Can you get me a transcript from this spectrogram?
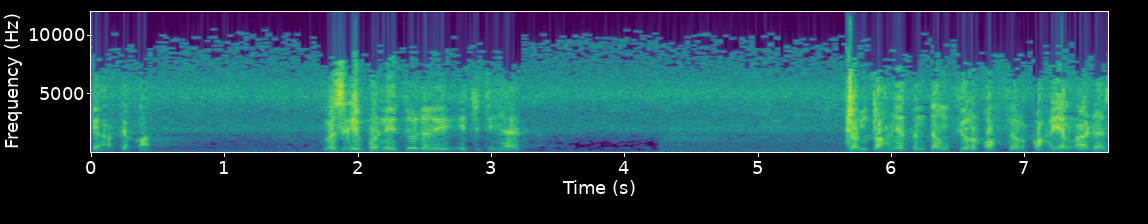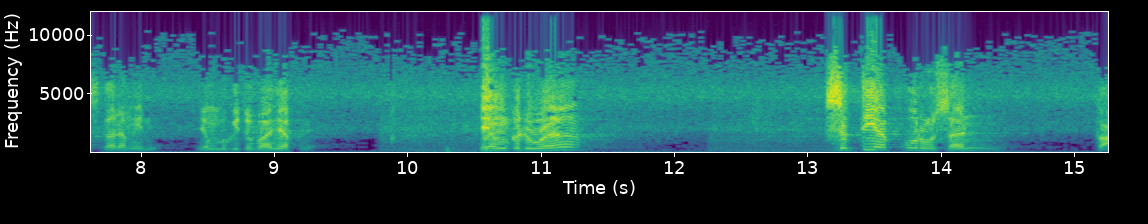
i'tiqad. Meskipun itu dari ijtihad. Contohnya tentang firqah-firqah yang ada sekarang ini, yang begitu banyak nih. Yang kedua, setiap urusan atau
